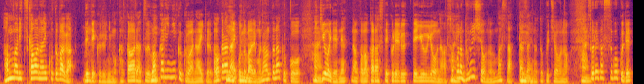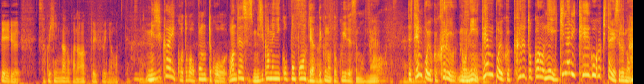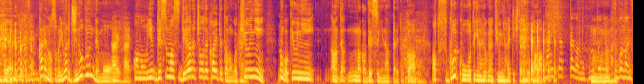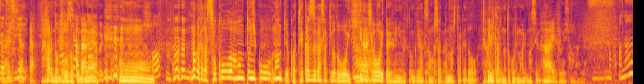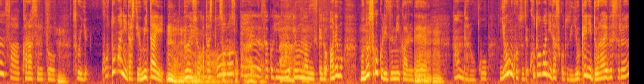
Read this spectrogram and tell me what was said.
あんまり使わない言葉が出てくるにもかかわらず、分かりにくくはないというか分からない言葉でもなんとなくこう勢いでねなんか分からせてくれるっていうようなそこの文章のうまさ太宰の特徴のそれがすごく出ている作品なのかなというふうに思ってますね。短い言葉をポンってこうワンテンセンス短めにこうポンポンってやっていくの得意ですもんね。そうですでテンポよく来るのにテンポよく来るところにいきなり敬語が来たりするのって 彼のそのいわゆる字の文でも、はいはい、あのデスマスデアル帳で書いてたのが急に、はい、なんか急にあなんかデスになったりとか、はいはい、あとすごい口語的な表現が急に入ってきたりとか。泣いちゃったがもう本当にツボなんですよ、私。春の盗賊のね、うん、なんかだからそこは本当にこうなんていうか手数が先ほど多い引き出しが多いというふうに福木さんおっしゃってましたけどテクニカルなところでもありますよね、はい、文章もなんかアナウンサーからすると、すごい言葉に出して読みたい文章、私「灯籠」っていう作品を読んだんですけどあれもものすごくリズミカルで、なんだろうこう読むことで言葉に出すことで余計にドライブする、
